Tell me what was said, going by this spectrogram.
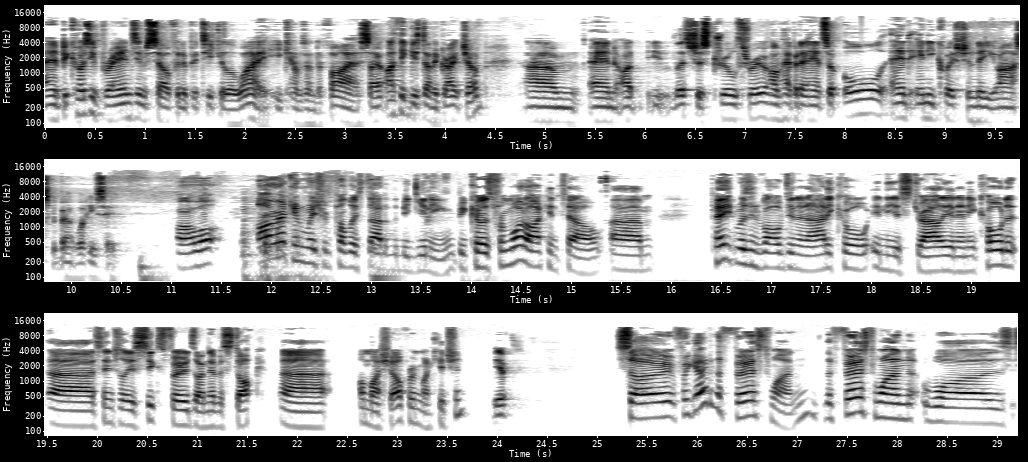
And because he brands himself in a particular way, he comes under fire. So I think he's done a great job. Um, and I, let's just drill through. I'm happy to answer all and any question that you ask about what he said. All right. Well, I reckon we should probably start at the beginning because, from what I can tell, um, Pete was involved in an article in the Australian, and he called it uh, essentially six foods I never stock uh, on my shelf or in my kitchen. Yep. So, if we go to the first one, the first one was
